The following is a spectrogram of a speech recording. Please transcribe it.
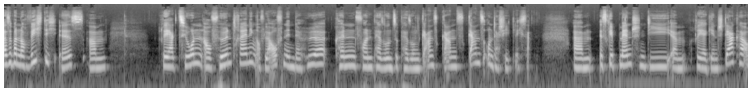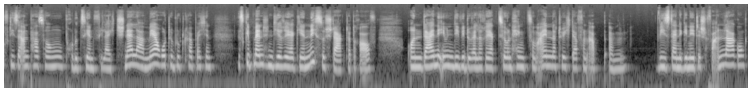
Was aber noch wichtig ist, ähm, Reaktionen auf Höhentraining, auf Laufen in der Höhe können von Person zu Person ganz, ganz, ganz unterschiedlich sein. Ähm, es gibt Menschen, die ähm, reagieren stärker auf diese Anpassungen, produzieren vielleicht schneller mehr rote Blutkörperchen. Es gibt Menschen, die reagieren nicht so stark darauf. Und deine individuelle Reaktion hängt zum einen natürlich davon ab, ähm, wie ist deine genetische Veranlagung,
